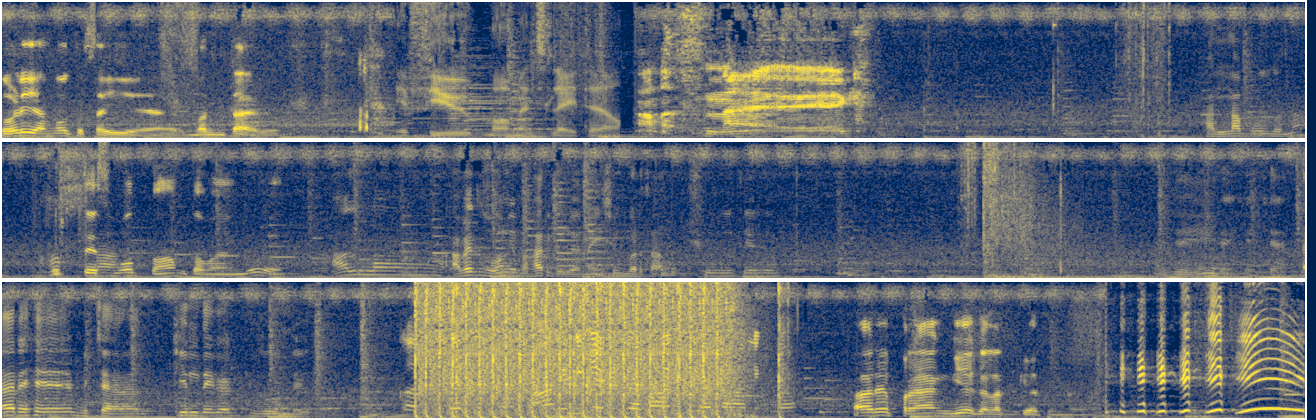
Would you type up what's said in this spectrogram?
थोड़ी एमो तो सही है यार बनता है वो। A few moments later. I'm a snag हल्ला बोल दो ना। उससे स्मोक काम कमाएँगे? अल्लाह अबे तो सोने बाहर क्यों जाना इसी बरसात छूते हो मुझे यहीं रह गया क्या? अरे बेचारा किल देगा कि जोन देगा। आगे नीचे निकला बाहर निकला बाहर निकला अरे प्रैंक ये गलत किया तुमने।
